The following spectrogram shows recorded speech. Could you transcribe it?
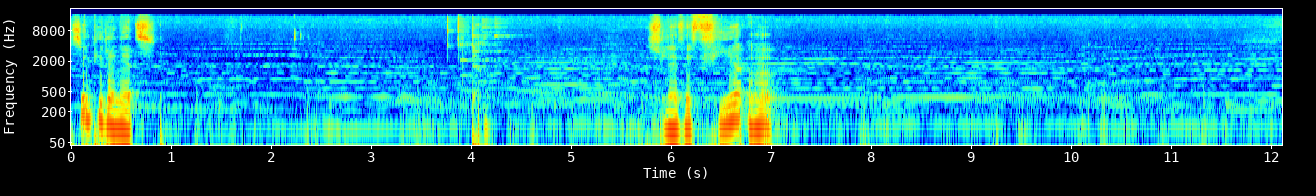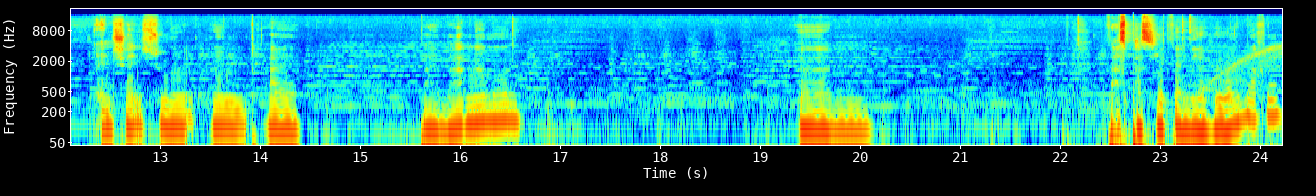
sind die denn jetzt? Level 4, aber... Entscheidest du Ring 3 bei Magnamon? Ähm, was passiert, wenn wir höher machen?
